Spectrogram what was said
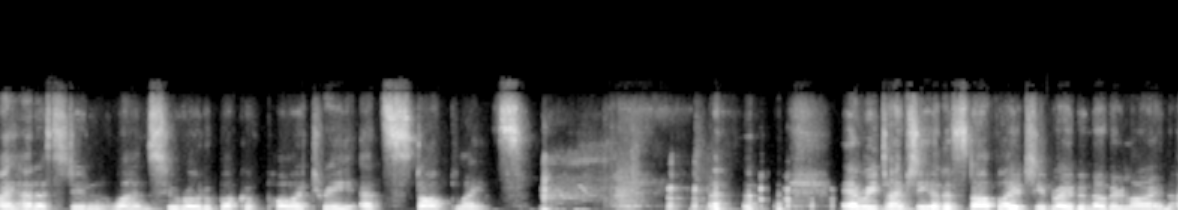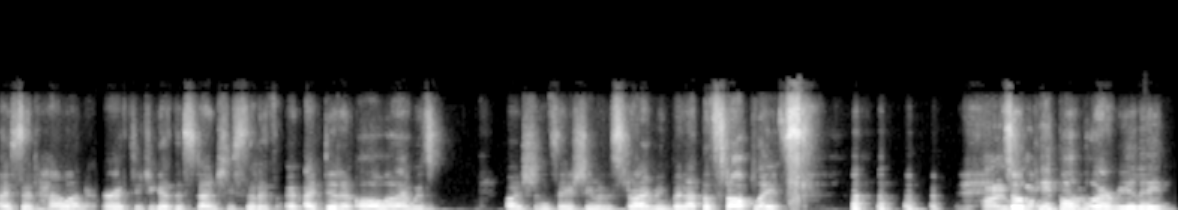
I had a student once who wrote a book of poetry at stoplights. Every time she hit a stoplight, she'd write another line. I said, How on earth did you get this done? She said, I did it all when I was, well, I shouldn't say she was driving, but at the stoplights. I so people that. who are really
